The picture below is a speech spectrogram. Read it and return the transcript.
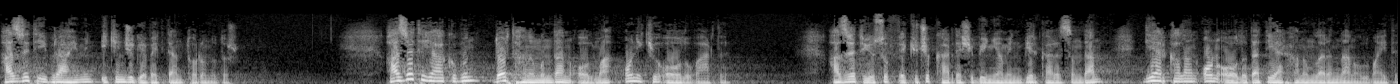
Hazreti İbrahim'in ikinci göbekten torunudur. Hazreti Yakup'un dört hanımından olma on iki oğlu vardı. Hazreti Yusuf ve küçük kardeşi Bünyamin bir karısından, diğer kalan on oğlu da diğer hanımlarından olmaydı.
